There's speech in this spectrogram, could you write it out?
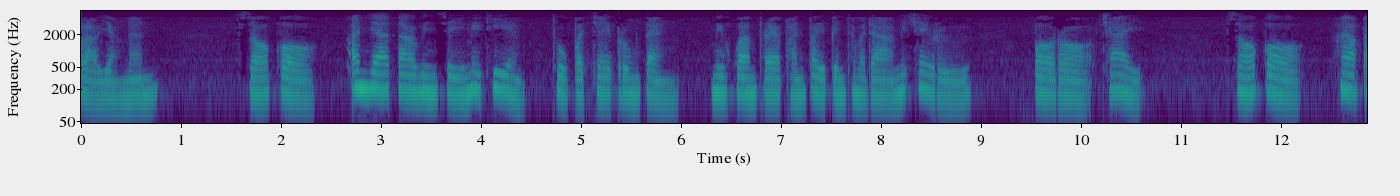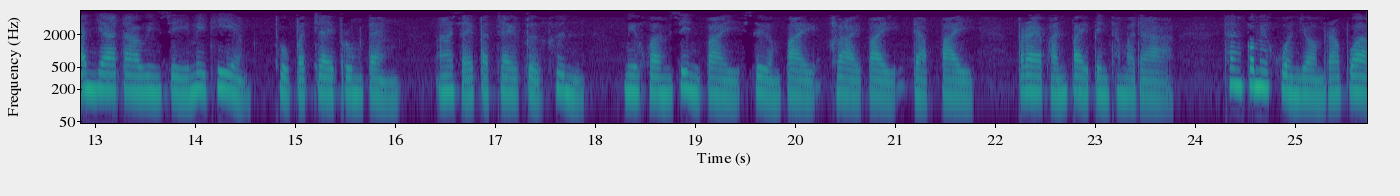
กล่าวอย่างนั้น สก อัญญาตาวินสีไม่เที่ยง ถูกปัจจัยปรุงแต่ง มีความแปรผันไปเป็นธรรมดาไม่ใช่หรือ ปรใช่ สก หากอัญญาตาวินสีไม่เที่ยง ถูกปัจจัยปรุงแต่ง อาศัยปัจจัยเกิดขึ้น มีความสิ้นไป เสื่อมไป คลายไป ดับไป แปรผันไปเป็นธรรมดา ท่านก็ไม่ควรยอมรับว่า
